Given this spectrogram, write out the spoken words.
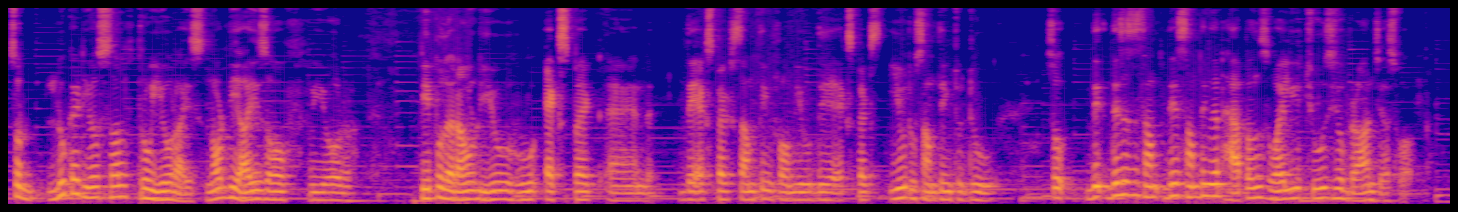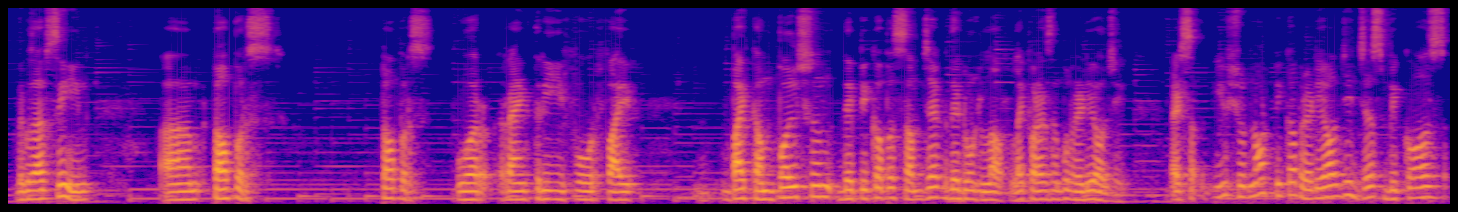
So look at yourself through your eyes not the eyes of your people around you who expect and they expect something from you they expect you to something to do. So th- this is some this is something that happens while you choose your branch as well. Because i've seen um, toppers toppers who are ranked 3 4 5 by compulsion they pick up a subject they don't love. Like for example radiology. Right so you should not pick up radiology just because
